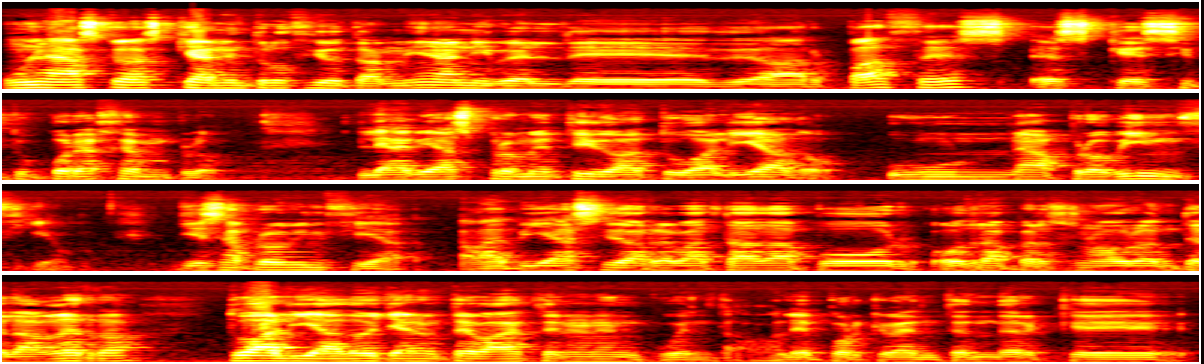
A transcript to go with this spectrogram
Una de las cosas que han introducido también a nivel de, de dar paces es que si tú, por ejemplo, le habías prometido a tu aliado una provincia y esa provincia había sido arrebatada por otra persona durante la guerra, tu aliado ya no te va a tener en cuenta, ¿vale? Porque va a entender que,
